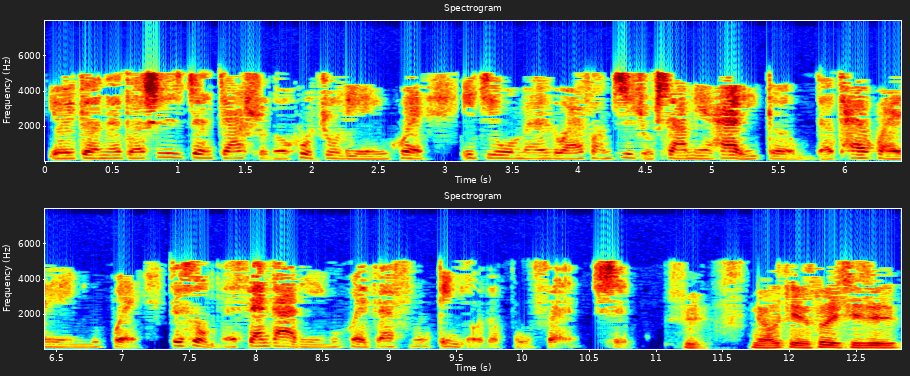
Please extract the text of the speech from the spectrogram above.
有一个那个失智症家属的互助联谊会，以及我们乳癌防治组下面还有一个我们的开怀联谊会。这是我们的三大联谊会在服务病友的部分，是。是了解，所以其实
